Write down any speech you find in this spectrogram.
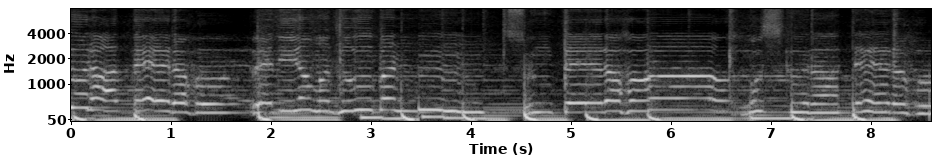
मुस्कुराते रहो रेडियो मधुबन सुनते रहो मुस्कुराते रहो।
